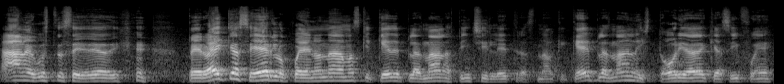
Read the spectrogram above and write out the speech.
Ah, me gusta esa idea, dije. Pero hay que hacerlo, pues, no nada más que quede plasmado en las pinches letras, no, que quede plasmado en la historia de que así fue.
